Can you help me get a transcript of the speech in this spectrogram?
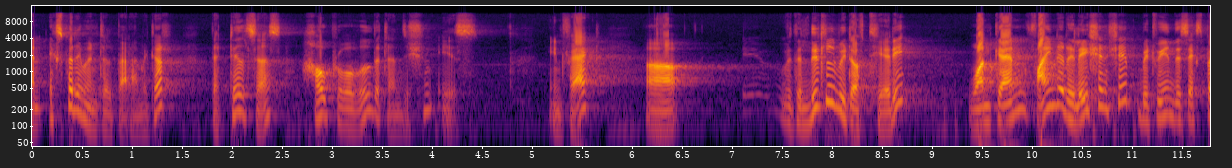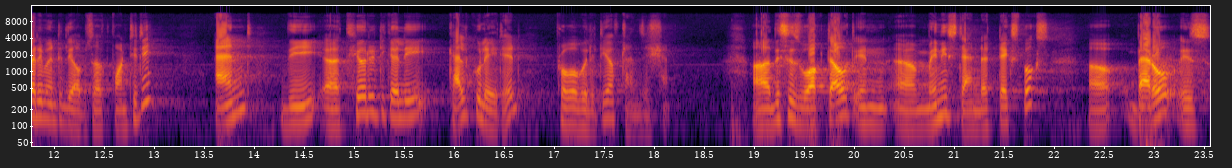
an experimental parameter that tells us how probable the transition is. In fact uh, with a little bit of theory one can find a relationship between this experimentally observed quantity and the uh, theoretically calculated probability of transition. Uh, this is worked out in uh, many standard textbooks. Uh, Barrow is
